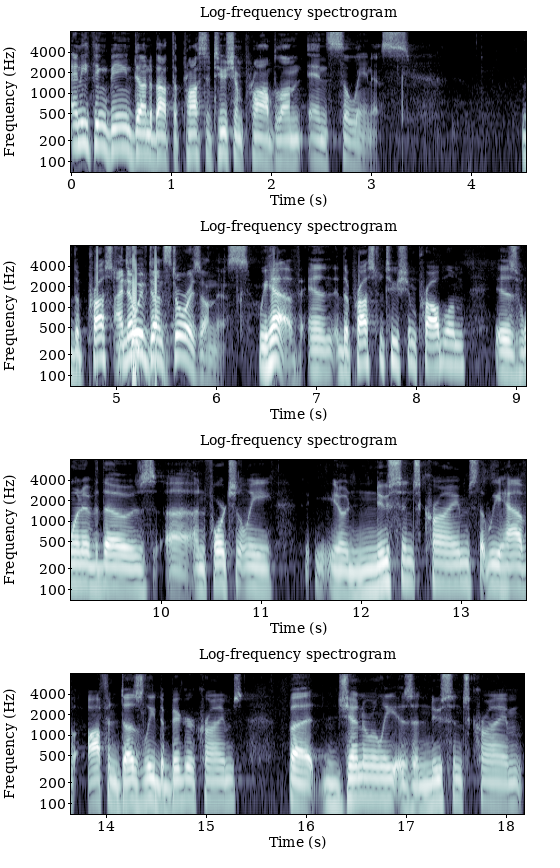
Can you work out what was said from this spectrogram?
anything being done about the prostitution problem in Salinas. The prostitution. I know we've done stories on this. We have, and the prostitution problem is one of those, uh, unfortunately, you know, nuisance crimes that we have often does lead to bigger crimes, but generally is a nuisance crime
